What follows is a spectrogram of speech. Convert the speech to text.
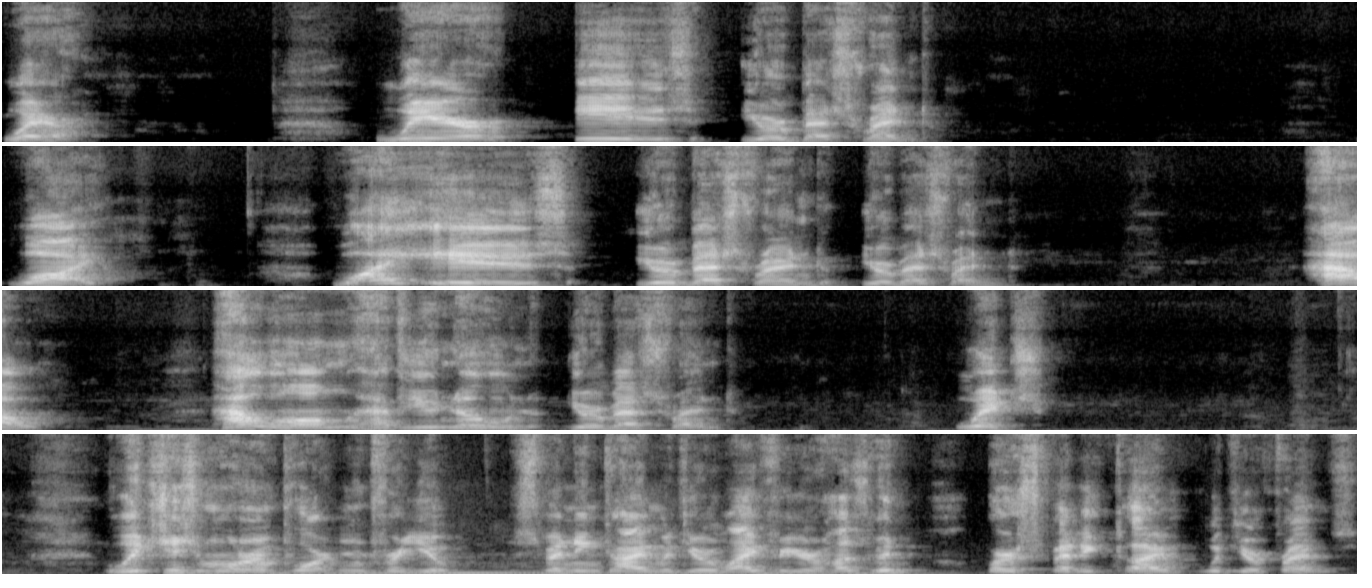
Where? Where is your best friend? Why? Why is your best friend your best friend? How? How long have you known your best friend? Which? Which is more important for you? Spending time with your wife or your husband or spending time with your friends?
